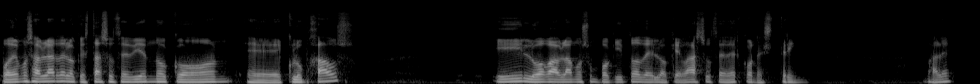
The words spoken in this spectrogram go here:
podemos hablar de lo que está sucediendo con Clubhouse y luego hablamos un poquito de lo que va a suceder con Stream. ¿Vale?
